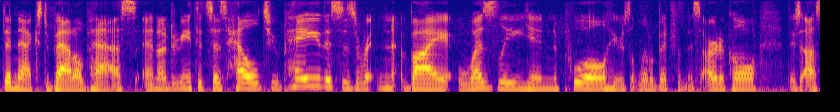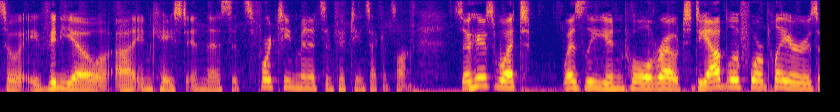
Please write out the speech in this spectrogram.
the next battle pass. And underneath it says Hell to Pay. This is written by Wesley Yin Poole. Here's a little bit from this article. There's also a video uh, encased in this. It's 14 minutes and 15 seconds long. So here's what Wesley Yin-Poole wrote Diablo 4 players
